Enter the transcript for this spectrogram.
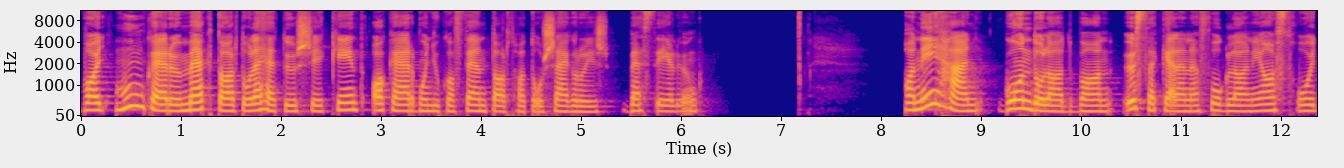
vagy munkaerő megtartó lehetőségként akár mondjuk a fenntarthatóságról is beszélünk. Ha néhány gondolatban össze kellene foglalni azt, hogy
